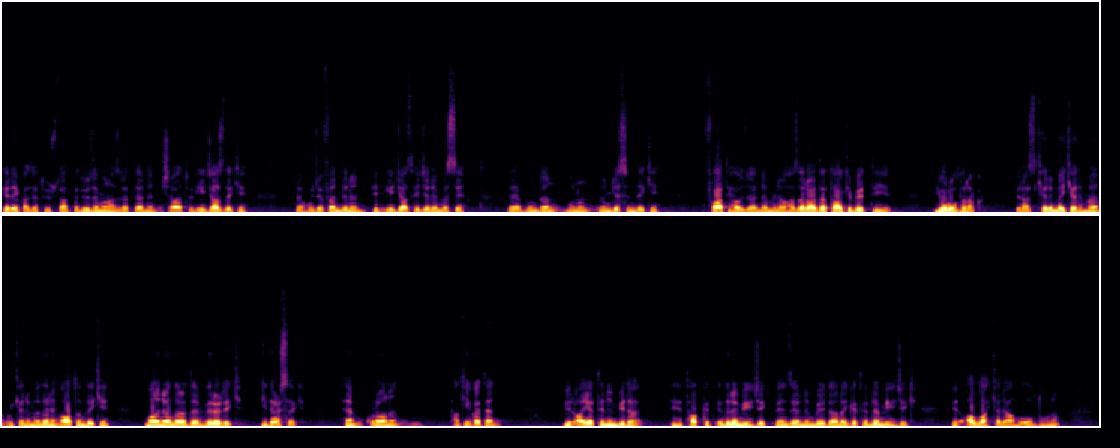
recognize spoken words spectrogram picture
gerek Hazreti Üstad Bediüzzaman Hazretlerinin Şahatül İcaz'daki ve Hoca Efendi'nin bir icaz hecelemesi ve bundan bunun öncesindeki Fatiha üzerine münahazalarda takip ettiği yol olarak biraz kelime kelime o kelimelerin altındaki manaları da vererek gidersek hem Kur'an'ın hakikaten bir ayetinin bile e, taklit edilemeyecek, benzerinin meydana getirilemeyecek bir Allah kelamı olduğunu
